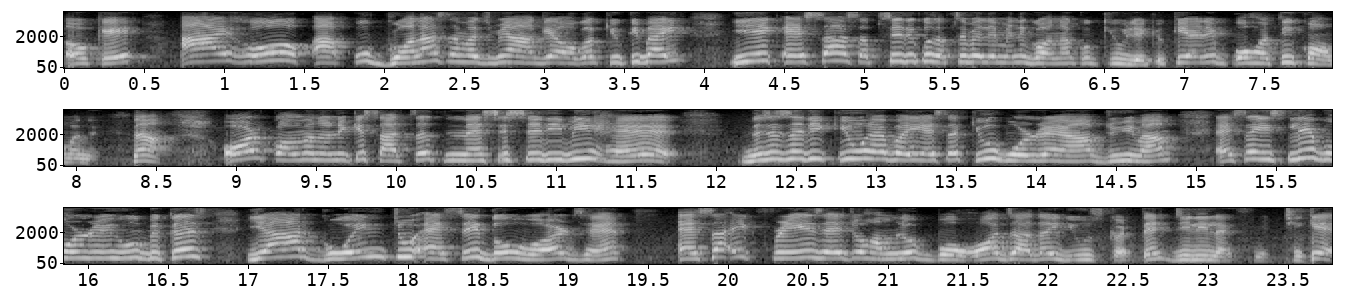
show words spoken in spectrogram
okay I hope आपको गौना समझ में आ गया होगा, क्योंकि भाई, ये एक ऐसा सबसे, देखो सबसे पहले मैंने गौना को क्यों लिया? क्योंकि यार बहुत ही कॉमन है, ना? और कॉमन होने के साथ साथ नेसेसरी भी है। नेसेसरी क्यों है भाई? ऐसा क्यों बोल रहे हैं आप, जूही मैम? ऐसा इसलिए बोल रही हूँ बिकॉज़ यार गोइंग टू ऐसे दो वर्ड्स हैं। ऐसा एक फ्रेज है जो हम लोग बहुत ज़्यादा यूज़ करते हैं डेली लाइफ में, ठीक है?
